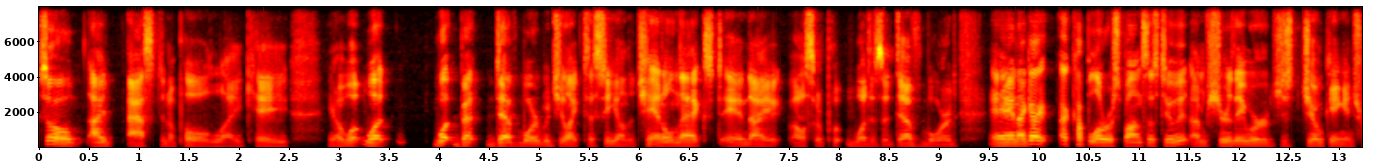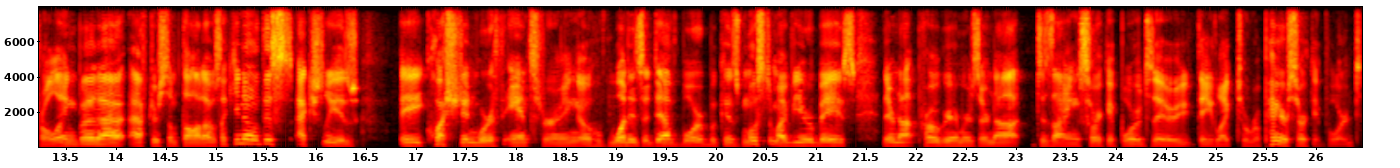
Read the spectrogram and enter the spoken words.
So I asked in a poll like, hey, you know, what, what what dev board would you like to see on the channel next? And I also put what is a dev board? And I got a couple of responses to it. I'm sure they were just joking and trolling, but uh, after some thought, I was like, you know, this actually is a question worth answering of what is a dev board because most of my viewer base, they're not programmers, they're not designing circuit boards, they they like to repair circuit boards.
